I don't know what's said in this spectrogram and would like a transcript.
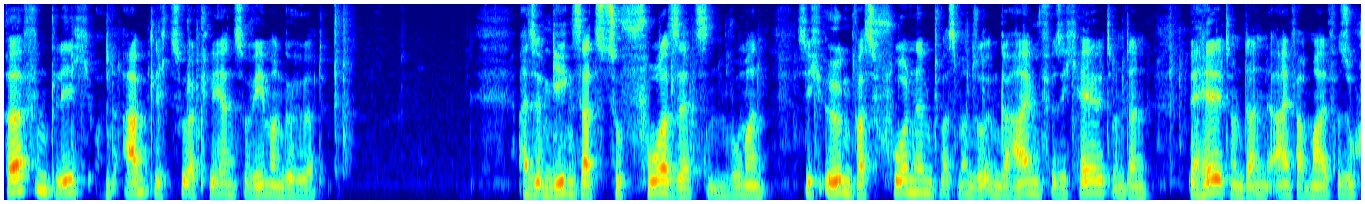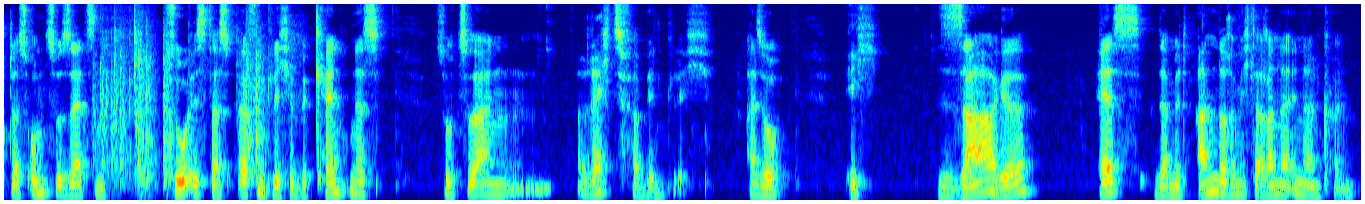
öffentlich und amtlich zu erklären, zu wem man gehört. Also im Gegensatz zu Vorsätzen, wo man sich irgendwas vornimmt, was man so im Geheimen für sich hält und dann behält und dann einfach mal versucht, das umzusetzen, so ist das öffentliche Bekenntnis sozusagen rechtsverbindlich. Also ich sage es, damit andere mich daran erinnern können,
